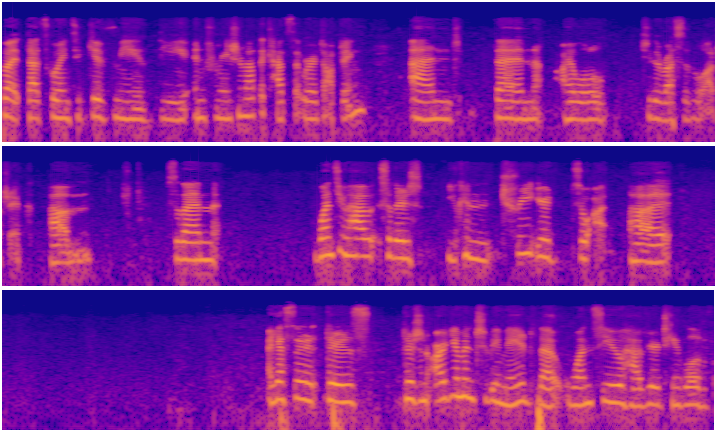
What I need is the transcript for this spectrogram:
But that's going to give me the information about the cats that we're adopting and then I will do the rest of the logic. Um, so then once you have, so there's, you can treat your, so uh, I guess there, there's there's an argument to be made that once you have your table of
